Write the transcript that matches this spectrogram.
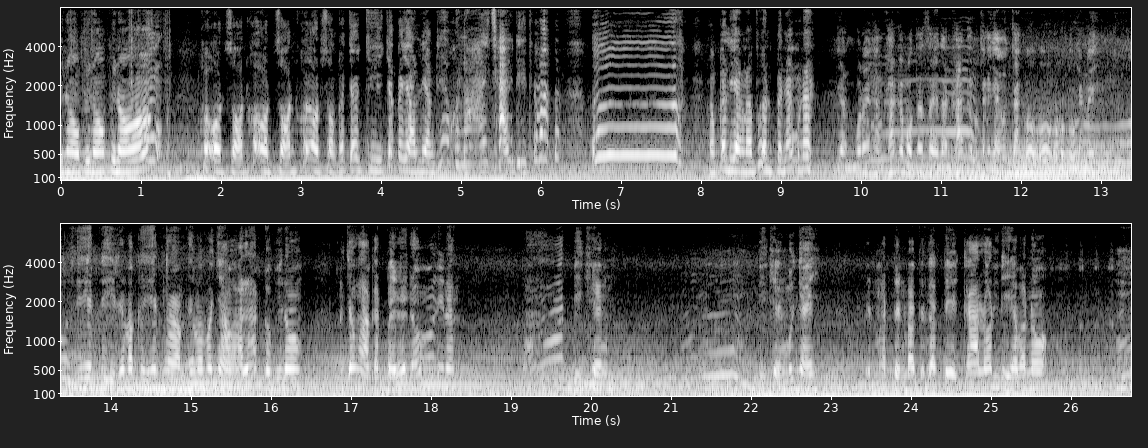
พี่น้องพี่น้องพี่น้องค่อยอดสอนค่อยอดสอนค่อยอดสอนเขาเจ้าขี่จักรยานเลี้ยงเที่ยวก็หลายใช่ดีใช่ไหมเออทำก็เลี้ยงนะเพื่อนเป็นยังนะอย่างบ่ได้ทางค้างกับมอเตอร์ไซค์ทางค้างกับจักรยานรถจักรโอ้โอ้โอ้โอ้ยังไงสิเฮ็ดดีใช่ไหมก็เฮ็ดงามใช่ไหมพ่อเหยาวอาลัดกับพี่น้องพระเจ้าหากันไปได้ดอนี่นะปาดบีแข็งอืมบีแข็งเมื่อไงเป็นมัดเป็นมัดเป็นตะเตะการ้อนดีครับเนาะอืม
